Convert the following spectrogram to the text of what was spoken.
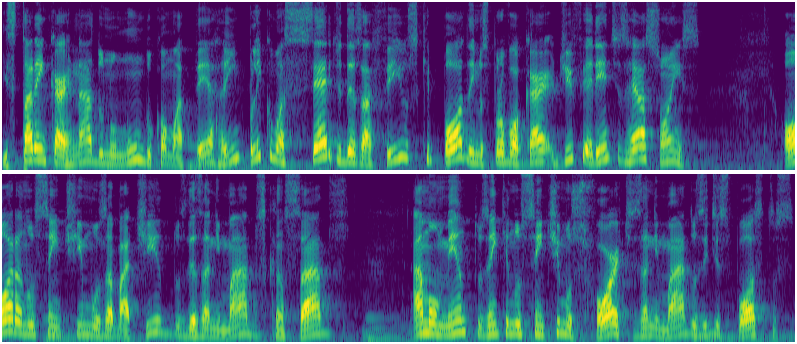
Estar encarnado no mundo como a Terra implica uma série de desafios que podem nos provocar diferentes reações. Ora, nos sentimos abatidos, desanimados, cansados. Há momentos em que nos sentimos fortes, animados e dispostos.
